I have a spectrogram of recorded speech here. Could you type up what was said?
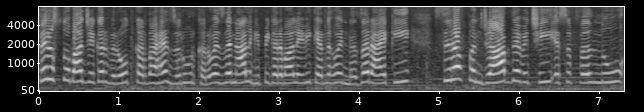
ਫਿਰ ਉਸ ਤੋਂ ਬਾਅਦ ਜੇਕਰ ਵਿਰੋਧ ਕਰਨਾ ਹੈ, ਜ਼ਰੂਰ ਕਰੋ। ਇਸ ਦੇ ਨਾਲ ਗਿੱਪੀ ਗਰੇਵਾਲ ਇਹ ਵੀ ਕਹਿੰਦੇ ਹੋਏ ਨਜ਼ਰ ਆਏ ਕਿ ਸਿਰਫ ਪੰਜਾਬ ਦੇ ਵਿੱਚ ਹੀ ਇਸ ਫਿਲਮ ਨੂੰ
